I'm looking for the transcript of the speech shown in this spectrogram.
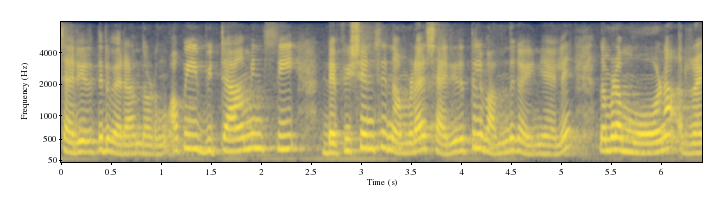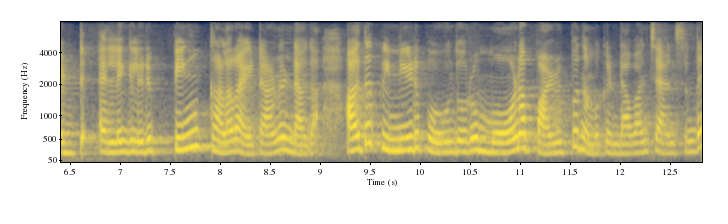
ശരീരത്തിൽ വരാൻ തുടങ്ങും. അപ്പോൾ ഈ വിറ്റാമിൻ സി ഡെഫിഷ്യൻസി നമ്മുടെ ശരീരത്തിൽ വന്നു കഴിഞ്ഞാൽ നമ്മുടെ മോണ റെഡ് അല്ലെങ്കിൽ ഒരു പിങ്ക് കളറായിട്ടാണ് ഉണ്ടാകുക അത് പിന്നീട് പോകുന്തോറും മോണ പഴുപ്പ് നമുക്ക് ഉണ്ടാവാൻ ചാൻസ് ഉണ്ട്.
